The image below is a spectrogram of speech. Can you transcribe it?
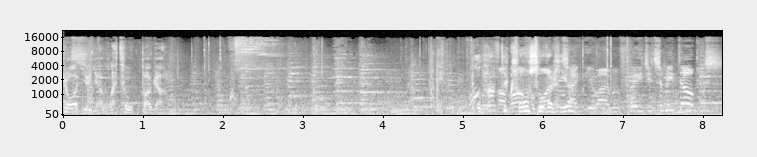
Got you, you little bugger. We'll have to I'm cross over to here. Take you home and feed you to me dogs.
